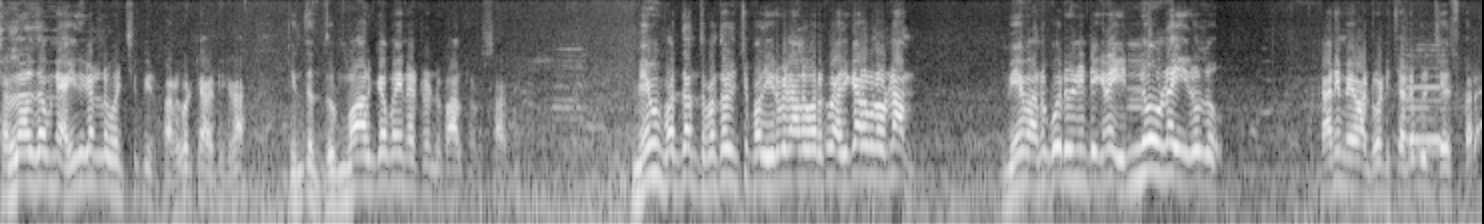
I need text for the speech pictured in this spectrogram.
చల్లారుదామని ఐదు గంటలకు వచ్చి మీరు పడగొట్టారంటే కదా ఇంత దుర్మార్గమైనటువంటి పాలన స్వామి మేము పద్దెనిమిది పంతొమ్మిది నుంచి పది ఇరవై నాలుగు వరకు అధికారంలో ఉన్నాం. మేము అనుకోని ఇంటికి ఎన్నో ఉన్నాయి ఈరోజు. కానీ మేము అటువంటి చెడ్డ చేసుకోరా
